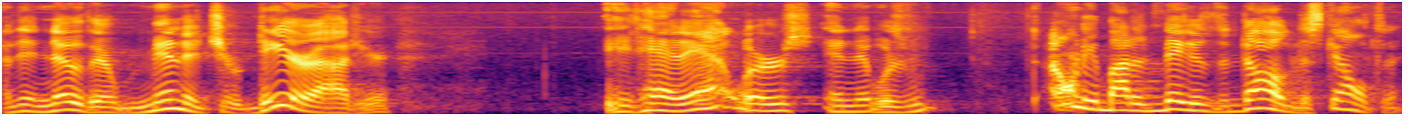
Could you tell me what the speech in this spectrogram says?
I didn't know there were miniature deer out here. It had antlers and it was only about as big as the dog, the skeleton.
